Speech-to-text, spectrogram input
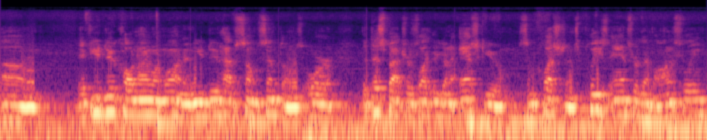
um, if you do call 911 and you do have some symptoms, or the dispatcher is likely going to ask you some questions, please answer them honestly,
